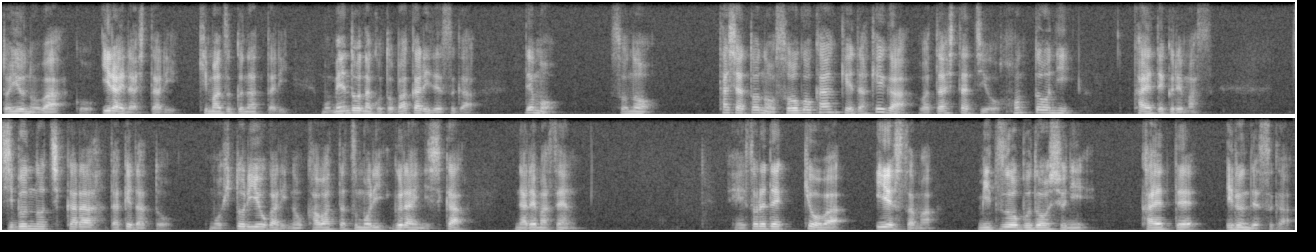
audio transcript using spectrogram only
というのはこうイライラしたり気まずくなったりもう面倒なことばかりですがでもその他者との相互関係だけが私たちを本当に変えてくれます。自分の力だけだともう独りよがりの変わったつもりぐらいにしかなれません。えー、それで今日はイエス様水をブドウ酒に変えているんですが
